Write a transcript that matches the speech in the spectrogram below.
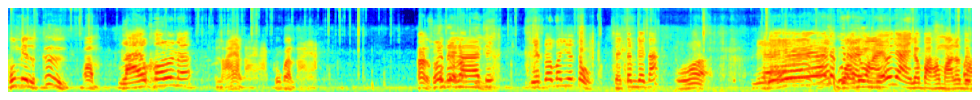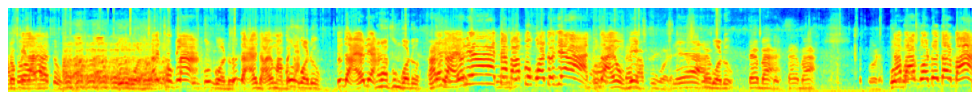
ખુમેલ ક આમ. લાયો ખરો ને. લાયા લાયા કોકા લાયા. શું અલખું થયેલા આ તે? ખેતરમાં જતો ખેતમ જતા ઓવા. એ તો ગોડો આયો લે આયલો પાહો મારો બેટો પેલાનો. એ છોકલા ગોડો? તું દાયો દાયો માં કોણ ગોડો? તું દાયો લે કોણ ગોડો? તું દાયો લે તા બાપો ગોડો લે તું દાયો બે લે ગોડો? તાર બા તાર બા. તા બા ગોડો તાર બા.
